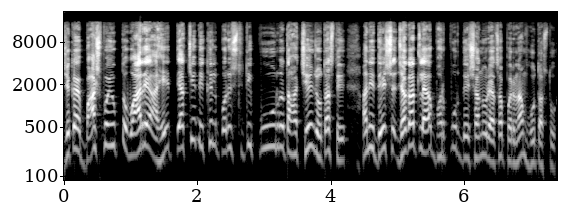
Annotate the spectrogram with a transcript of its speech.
जे काय बाष्पयुक्त वारे आहे त्याची देखील परिस्थिती पूर्णतः चेंज होत असते आणि देश जगातल्या भरपूर देशांवर याचा परिणाम होत असतो.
